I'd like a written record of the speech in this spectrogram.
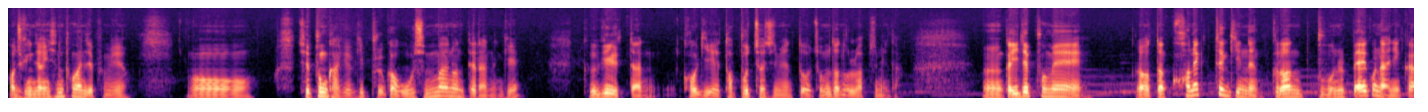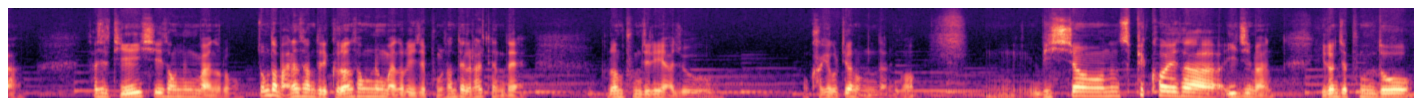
아주 굉장히 신통한 제품이에요. 어, 제품 가격이 불과 50만 원대라는 게 그게 일단 거기에 덧붙여지면 또 좀 더 놀랍습니다. 어, 그러니까 이 제품의 그런 어떤 커넥트 기능 그런 부분을 빼고 나니까 사실 DAC 성능만으로 좀 더 많은 사람들이 그런 성능만으로 이 제품을 선택을 할 텐데 그런 품질이 아주 가격을 뛰어넘는다는 거. 음, 미션은 스피커 회사이지만 이런 제품도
